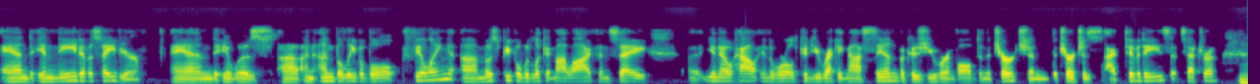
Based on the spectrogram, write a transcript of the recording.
and in need of a savior. And it was uh, an unbelievable feeling. Uh, most people would look at my life and say, uh, you know, how in the world could you recognize sin because you were involved in the church and the church's activities, etc. Hmm.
